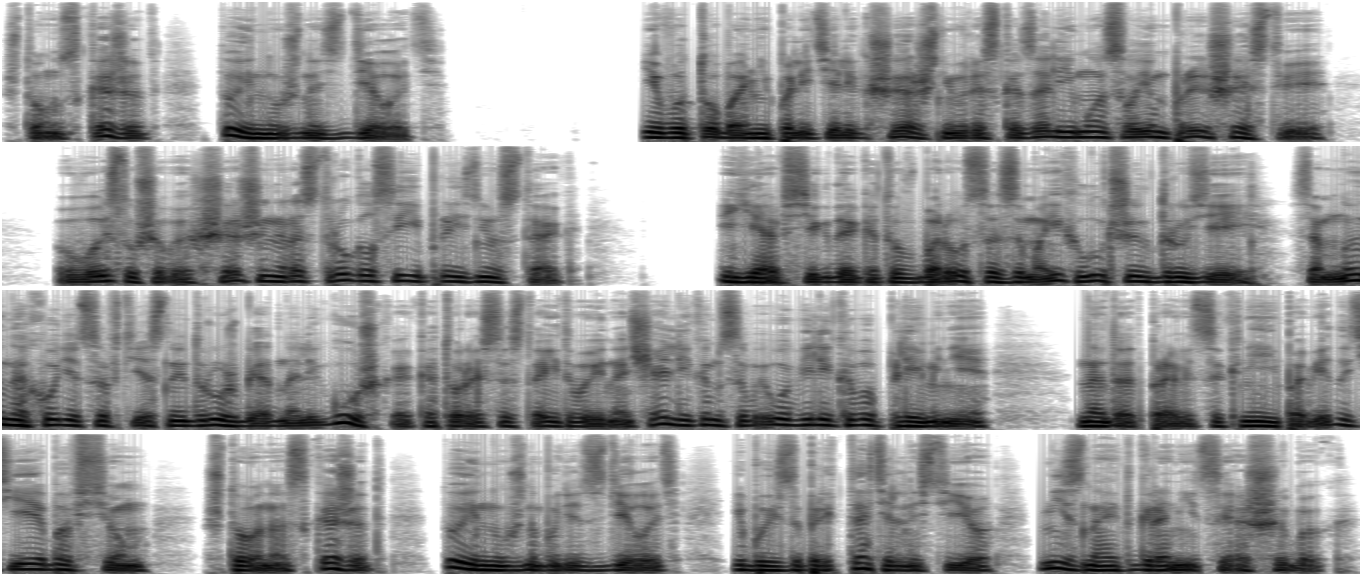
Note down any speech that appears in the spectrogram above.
Что он скажет, то и нужно сделать. И вот оба они полетели к шершню и рассказали ему о своем происшествии. Выслушав их, шершень растрогался и произнес так. «Я всегда готов бороться за моих лучших друзей. Со мной находится в тесной дружбе одна лягушка, которая состоит военачальником своего великого племени. Надо отправиться к ней и поведать ей обо всем. Что она скажет, то и нужно будет сделать, ибо изобретательность ее не знает границы ошибок.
